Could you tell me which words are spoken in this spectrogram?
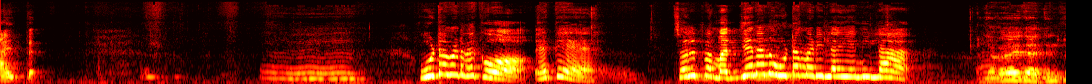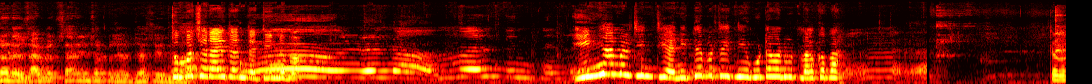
ಆಯ್ತು. ಊಟ ಮಾಡಬೇಕು ಯಾಕೆ? ಸ್ವಲ್ಪ ಮಧ್ಯಾಹ್ನನೂ ಊಟ ಮಾಡಿಲ್ಲ ಏನಿಲ್ಲ. ತುಂಬಾ ಚೆನ್ನಾಗಿದೆ ಚೆನ್ನಾಗಿತ್ತಂತೆ ತಿನ್ನು ಆಮೇಲೆ ತಿಂತೀಯ? ನಿದ್ದೆ ಬರ್ತೈತಿ ನೀವು ಊಟ ಮಾಡ್ಬಿಟ್ಟು ಮಲ್ಕೋ ಬಾ ತಗೋ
